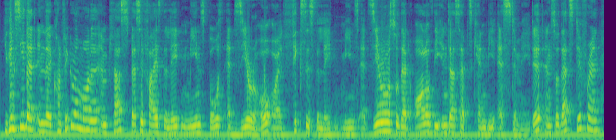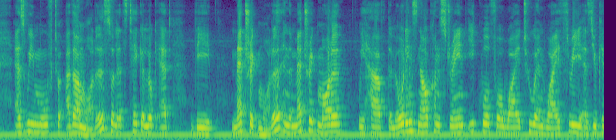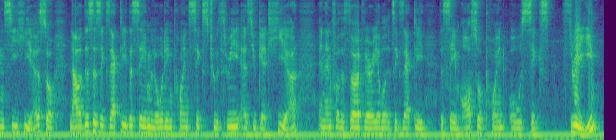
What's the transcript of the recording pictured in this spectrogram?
You can see that in the configural model, M plus specifies the latent means both at zero, or it fixes the latent means at zero so that all of the intercepts can be estimated. And so that's different as we move to other models. So let's take a look at the metric model. In the metric model, we have the loadings now constrained equal for y2 and y3 as you can see here. So now this is exactly the same loading 0.623 as you get here. And then for the third variable, it's exactly the same also 0.063.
